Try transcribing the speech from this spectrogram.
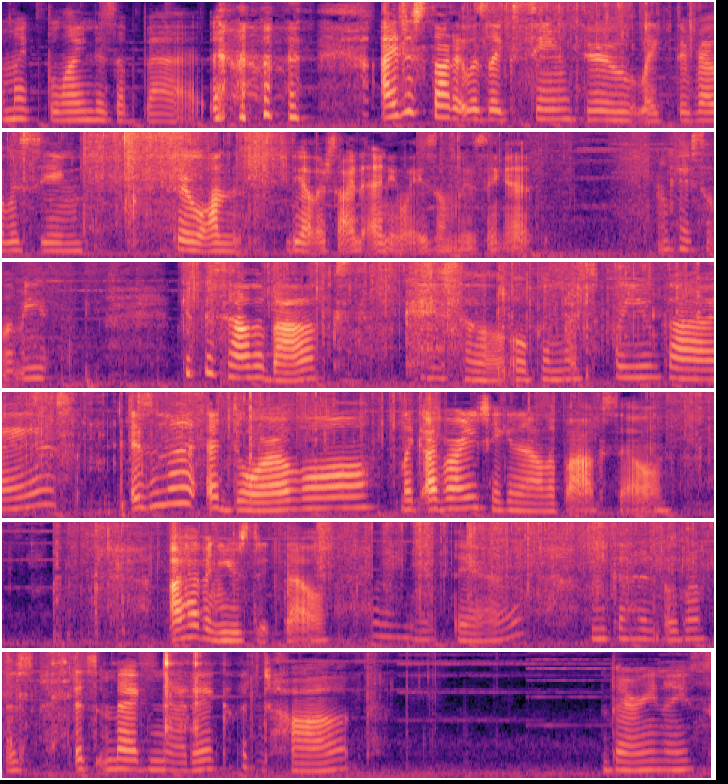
I'm like blind as a bat. I just thought it was like seeing through, like the red was seeing through on the other side. Anyways, I'm losing it. Okay, so let me get this out of the box. Okay, so open this for you guys. Isn't that adorable? Like, I've already taken it out of the box, so... I haven't used it, though. Right there. Let me go ahead and open up this. It's magnetic, the top. Very nice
